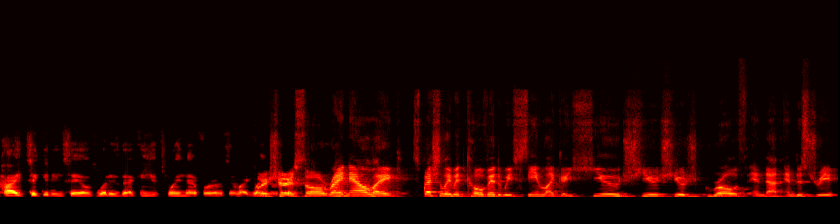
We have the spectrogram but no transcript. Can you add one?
high ticketing sales. What is that? Can you explain that for us? And like for sure. So right now like especially with covid we've seen like a huge huge huge growth in that industry.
